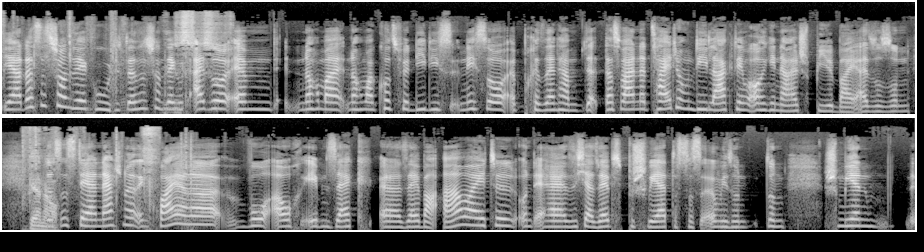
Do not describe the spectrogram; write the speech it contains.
Ja, das ist schon sehr gut. Das ist schon sehr gut. Also ähm, nochmal noch mal kurz für die, die es nicht so äh, präsent haben. Das war eine Zeitung, die lag dem Originalspiel bei. Also so ein, Genau. das ist der National Enquirer, wo auch eben Zack äh, selber arbeitet und er sich ja selbst beschwert, dass das irgendwie so ein, so ein Schmieren äh,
